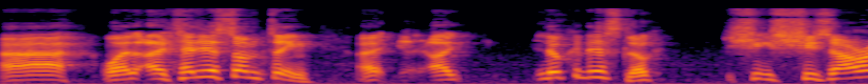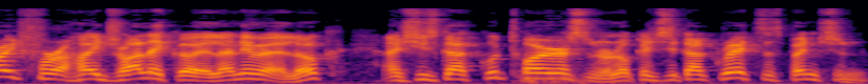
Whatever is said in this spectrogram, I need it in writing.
Uh, well, I tell you something. I, I look at this. Look, she she's all right for a hydraulic oil anyway. Look, and she's got good tires in her. Look, and she's got great suspension.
